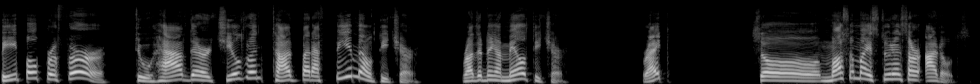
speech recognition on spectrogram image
people prefer to have their children taught by a female teacher rather than a male teacher, right? So most of my students are adults,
